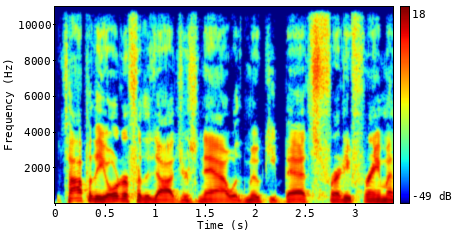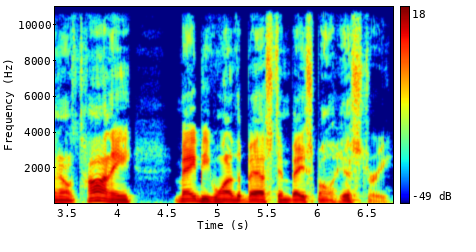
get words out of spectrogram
The top of the order for the Dodgers now with Mookie Betts, Freddie Freeman, and Ohtani may be one of the best in baseball history.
